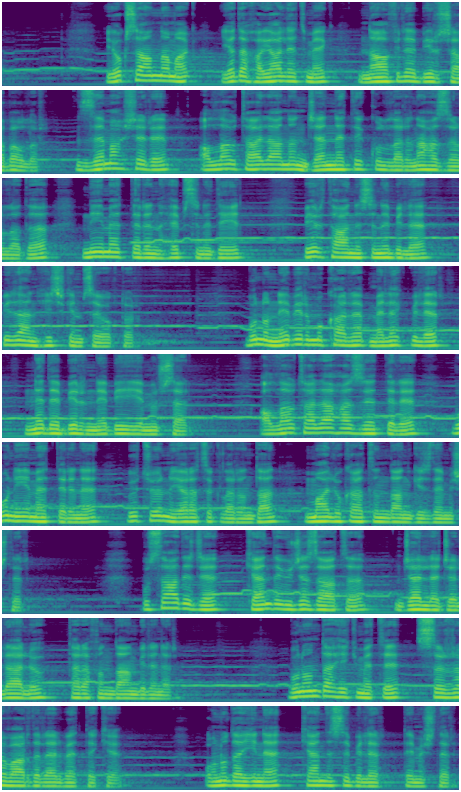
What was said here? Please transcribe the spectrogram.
Yoksa anlamak ya da hayal etmek nafile bir çaba olur. Zemahşeri Allahu Teala'nın cenneti kullarına hazırladığı nimetlerin hepsini değil, bir tanesini bile bilen hiç kimse yoktur. Bunu ne bir mukarreb melek bilir ne de bir nebi mürsel. Allahu Teala Hazretleri bu nimetlerini bütün yaratıklarından, mahlukatından gizlemiştir. Bu sadece kendi yüce zatı Celle Celaluhu tarafından bilinir. Bunun da hikmeti, sırrı vardır elbette ki. Onu da yine kendisi bilir demiştir.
